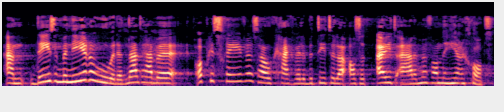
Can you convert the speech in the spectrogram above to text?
En deze manieren, hoe we dit net hebben opgeschreven, zou ik graag willen betitelen als het uitademen van de Heere God.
